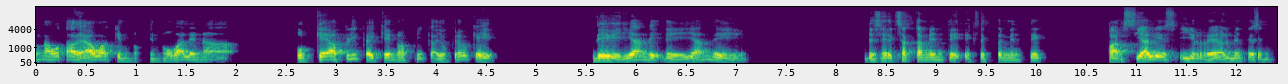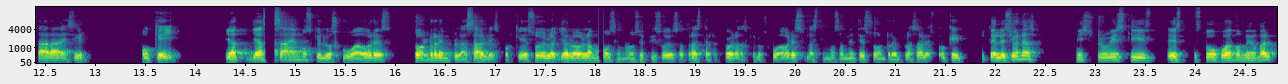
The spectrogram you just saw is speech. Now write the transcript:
una gota de agua que no, que no vale nada o qué aplica y qué no aplica. Yo creo que deberían de, deberían de, de ser exactamente, exactamente parciales y realmente sentar a decir, ok, ya, ya sabemos que los jugadores son reemplazables, porque eso ya lo hablamos en unos episodios atrás, ¿te recuerdas? Que los jugadores lastimosamente son reemplazables. Ok, tú te lesionas, Mitch Trubisky estuvo jugando medio mal,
